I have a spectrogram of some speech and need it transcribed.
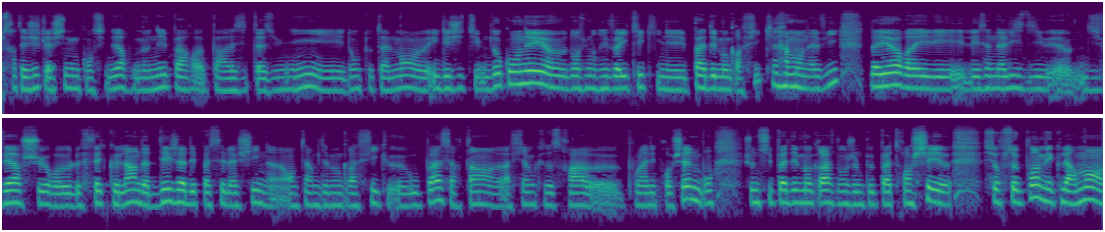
stratégie que la Chine considère menée par, par les États-Unis et donc totalement illégitime. Donc on est dans une rivalité qui n'est pas démographique, à mon avis. D'ailleurs, les, analyses euh, divergent sur euh, le fait que l'Inde a déjà dépassé la Chine en termes démographiques euh, ou pas. Certains affirment que ce sera pour l'année prochaine. Bon, je ne suis pas démographe, donc je ne peux pas trancher sur ce point, mais clairement,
